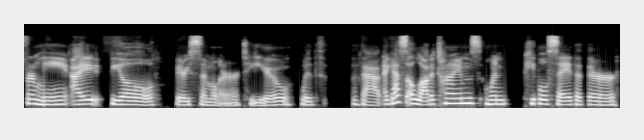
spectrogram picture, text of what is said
for me, I feel very similar to you with that. I guess a lot of times when people say that they're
